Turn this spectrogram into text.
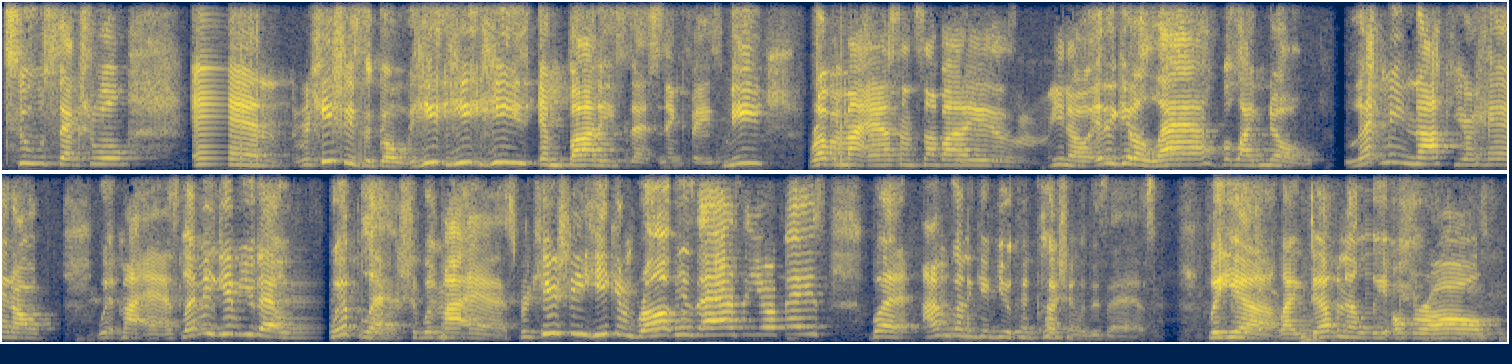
too sexual. And Rikishi's the goat. He he he embodies that stink face. Me rubbing my ass on somebody is, you know, it'll get a laugh, but like no. Let me knock your head off with my ass. Let me give you that whiplash with my ass. Rikishi, he can rub his ass in your face, but I'm gonna give you a concussion with his ass. But yeah, like definitely overall,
